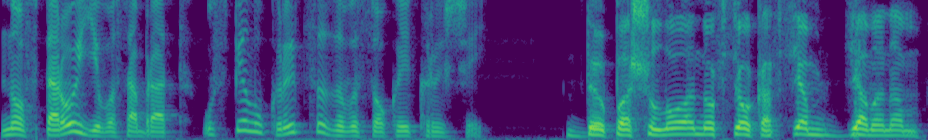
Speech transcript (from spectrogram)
но второй его собрат успел укрыться за высокой крышей. «Да пошло оно все ко всем демонам!»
